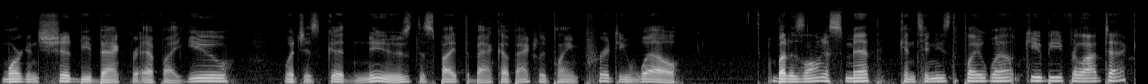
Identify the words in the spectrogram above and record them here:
Morgan should be back for FIU, which is good news despite the backup actually playing pretty well. But as long as Smith continues to play well QB for La Tech,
